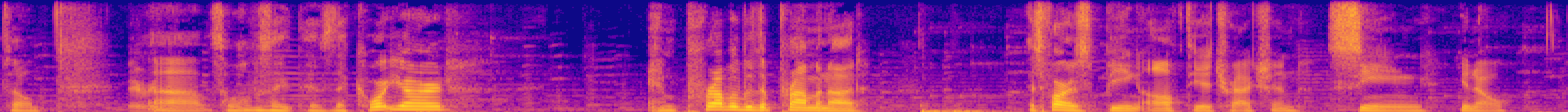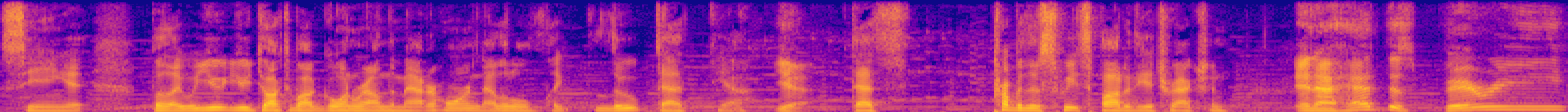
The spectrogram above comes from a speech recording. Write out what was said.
So, There we go. uh, so what was it? There's the courtyard, and probably the promenade. As far as being off the attraction, seeing you know, seeing it, but like you you talked about going around the Matterhorn, that little like loop. That yeah, Yeah. that's probably the sweet spot of the attraction. And I had this very,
